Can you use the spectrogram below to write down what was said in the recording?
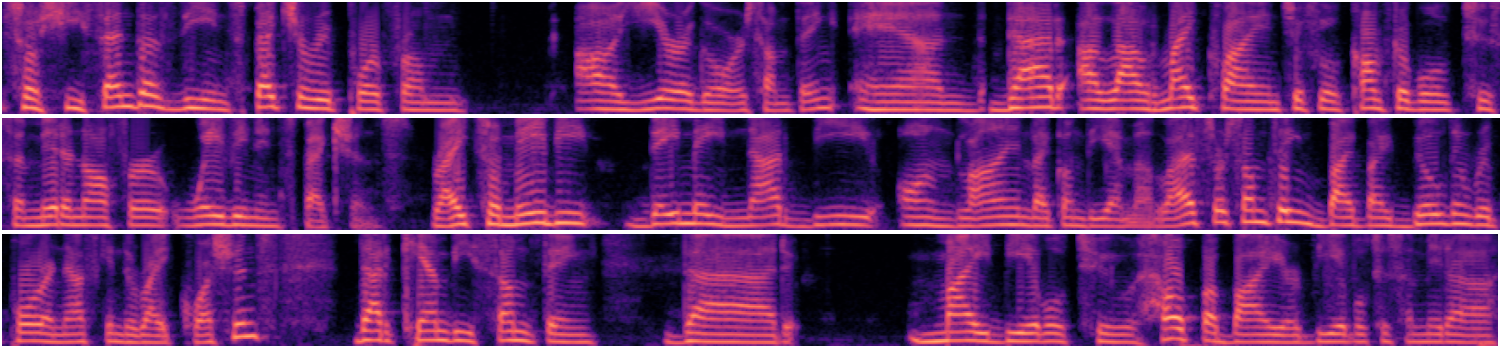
So she sent us the inspection report from a year ago or something. And that allowed my client to feel comfortable to submit an offer waiving inspections, right? So maybe they may not be online, like on the MLS or something, but by building rapport and asking the right questions, that can be something that might be able to help a buyer be able to submit a,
